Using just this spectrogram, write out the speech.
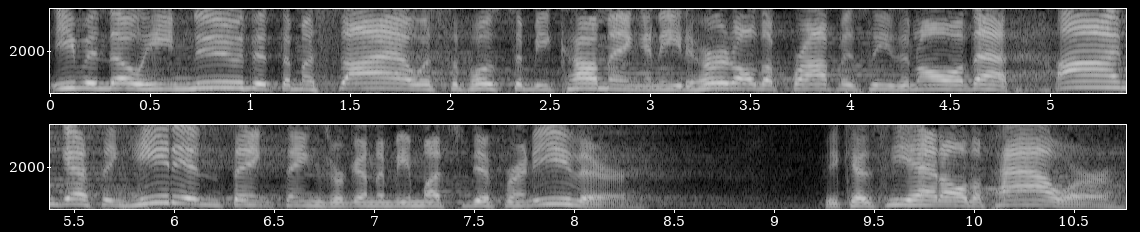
even though he knew that the Messiah was supposed to be coming and he'd heard all the prophecies and all of that, I'm guessing he didn't think things were going to be much different either. Because he had all the power.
